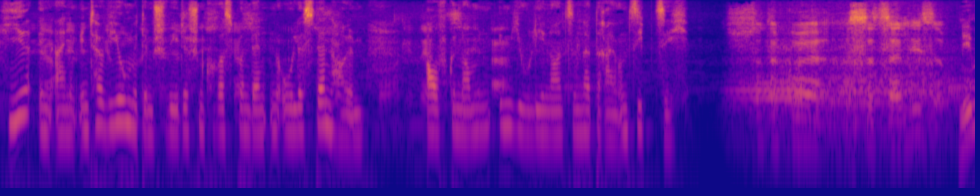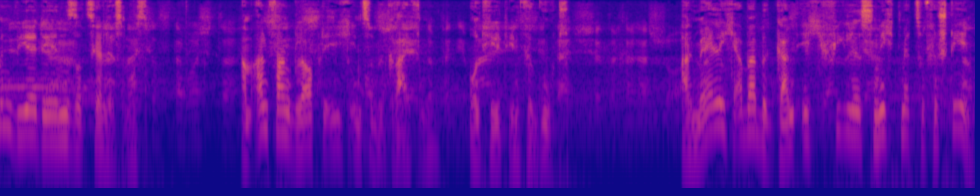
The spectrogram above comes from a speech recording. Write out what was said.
Hier in einem Interview mit dem schwedischen Korrespondenten Ole Stenholm, aufgenommen im Juli 1973. Nehmen wir den Sozialismus. Am Anfang glaubte ich, ihn zu begreifen und hielt ihn für gut. Allmählich aber begann ich vieles nicht mehr zu verstehen.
